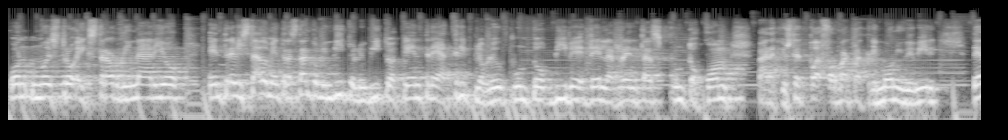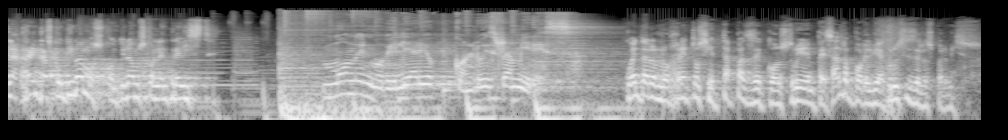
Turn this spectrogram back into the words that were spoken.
con nuestro extraordinario entrevistado. Mientras tanto, lo invito, lo invito a que entre a www.vivedelasrentas.com para que usted pueda formar patrimonio y vivir de las rentas. Continuamos, continuamos con la entrevista. Mundo Inmobiliario con Luis Ramírez. Cuéntanos los retos y etapas de construir, empezando por el Via Crucis de los permisos.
